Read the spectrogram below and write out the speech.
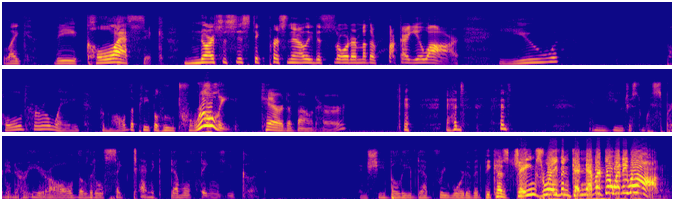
Like the classic narcissistic personality disorder motherfucker you are, you pulled her away from all the people who truly cared about her. and and and you just whispered in her ear all the little satanic devil things you could. And she believed every word of it because James Raven can never do any wrong!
